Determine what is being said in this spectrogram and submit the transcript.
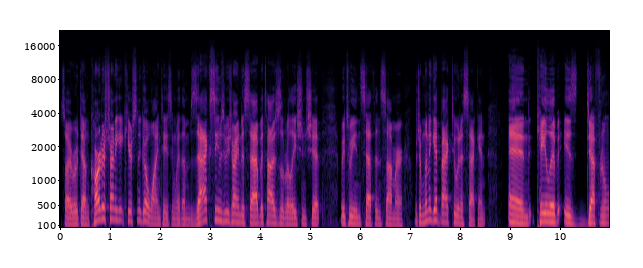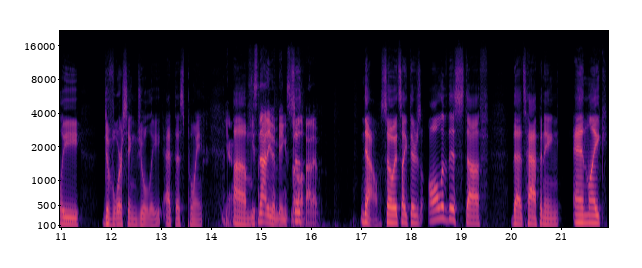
So I wrote down Carter's trying to get Kirsten to go wine tasting with him. Zach seems to be trying to sabotage the relationship between Seth and Summer, which I'm going to get back to in a second. And Caleb is definitely divorcing Julie at this point. Yeah. Um, He's not even being subtle so, about it. No. So it's like there's all of this stuff that's happening. And like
